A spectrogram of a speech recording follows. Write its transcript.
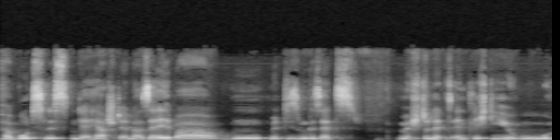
Verbotslisten der Hersteller selber. Und mit diesem Gesetz möchte letztendlich die EU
